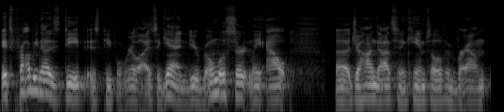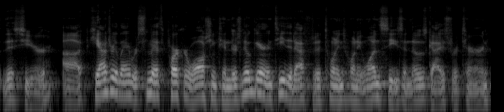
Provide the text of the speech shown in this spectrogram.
it's probably not as deep as people realize. Again, you're almost certainly out uh, Jahan Dotson and Cam Sullivan Brown this year. Uh, Keandre Lambert Smith, Parker Washington. There's no guarantee that after the 2021 season those guys return.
